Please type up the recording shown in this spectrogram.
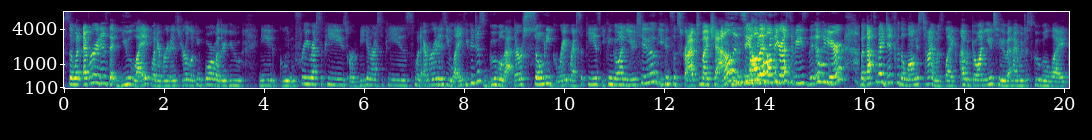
so whatever it is that you like, whatever it is you're looking for, whether you need gluten free recipes or vegan recipes, whatever it is you like, you can just Google that. There are so many great recipes. You can go on YouTube, you can subscribe to my channel and see all the healthy recipes here. But that's what I did for the longest time was like, I would go on YouTube and I would just Google like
